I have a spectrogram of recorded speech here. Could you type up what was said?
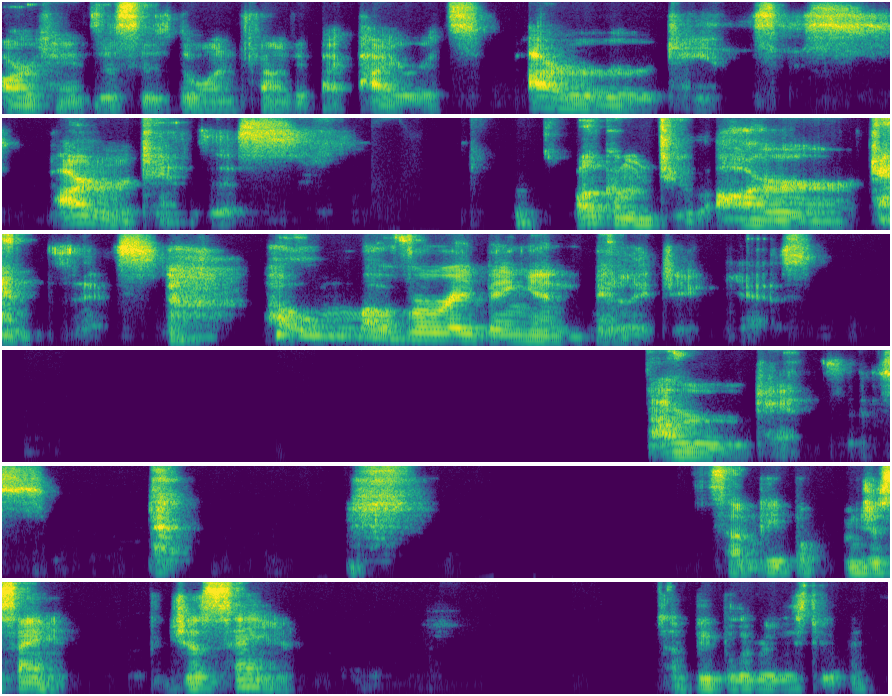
Arkansas is the one founded by pirates. Arkansas. Arkansas. Welcome to Arkansas, home of raping and pillaging. Yes. Our Kansas. Some people, I'm just saying, just saying. Some people are really stupid.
